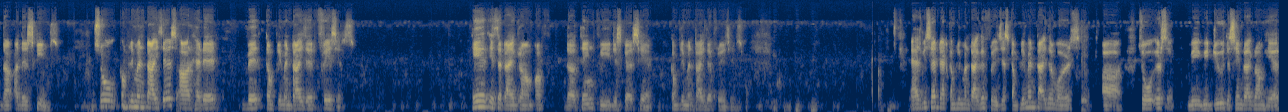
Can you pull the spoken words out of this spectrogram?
the other schemes. So complementizers are headed with complementizer phrases. Here is the diagram of the thing we discuss here, complementizer phrases. As we said that complementizer phrases, complementizer words are so it's we we do the same diagram here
